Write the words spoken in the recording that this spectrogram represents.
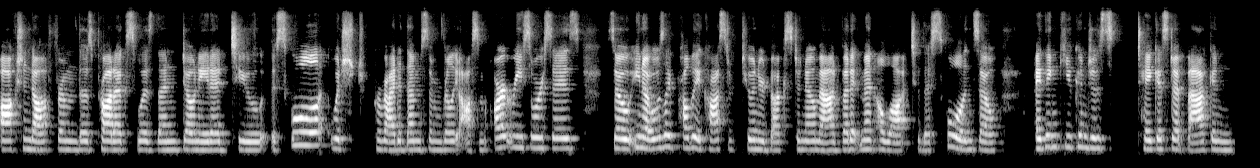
auctioned off from those products was then donated to the school, which provided them some really awesome art resources. So, you know, it was like probably a cost of 200 bucks to Nomad, but it meant a lot to this school. And so I think you can just take a step back and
